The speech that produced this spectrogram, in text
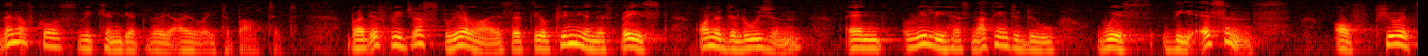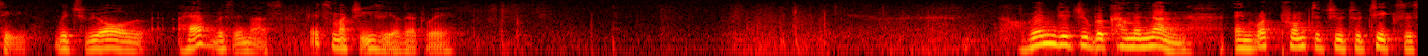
then of course we can get very irate about it. But if we just realize that the opinion is based on a delusion and really has nothing to do with the essence of purity which we all have within us, it's much easier that way. When did you become a nun? And what prompted you to take this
